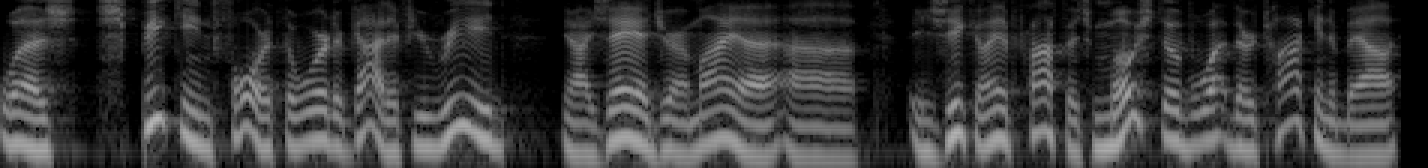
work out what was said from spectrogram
was speaking forth the word of God. If you read you know, Isaiah, Jeremiah, uh, Ezekiel, any prophets, most of what they're talking about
